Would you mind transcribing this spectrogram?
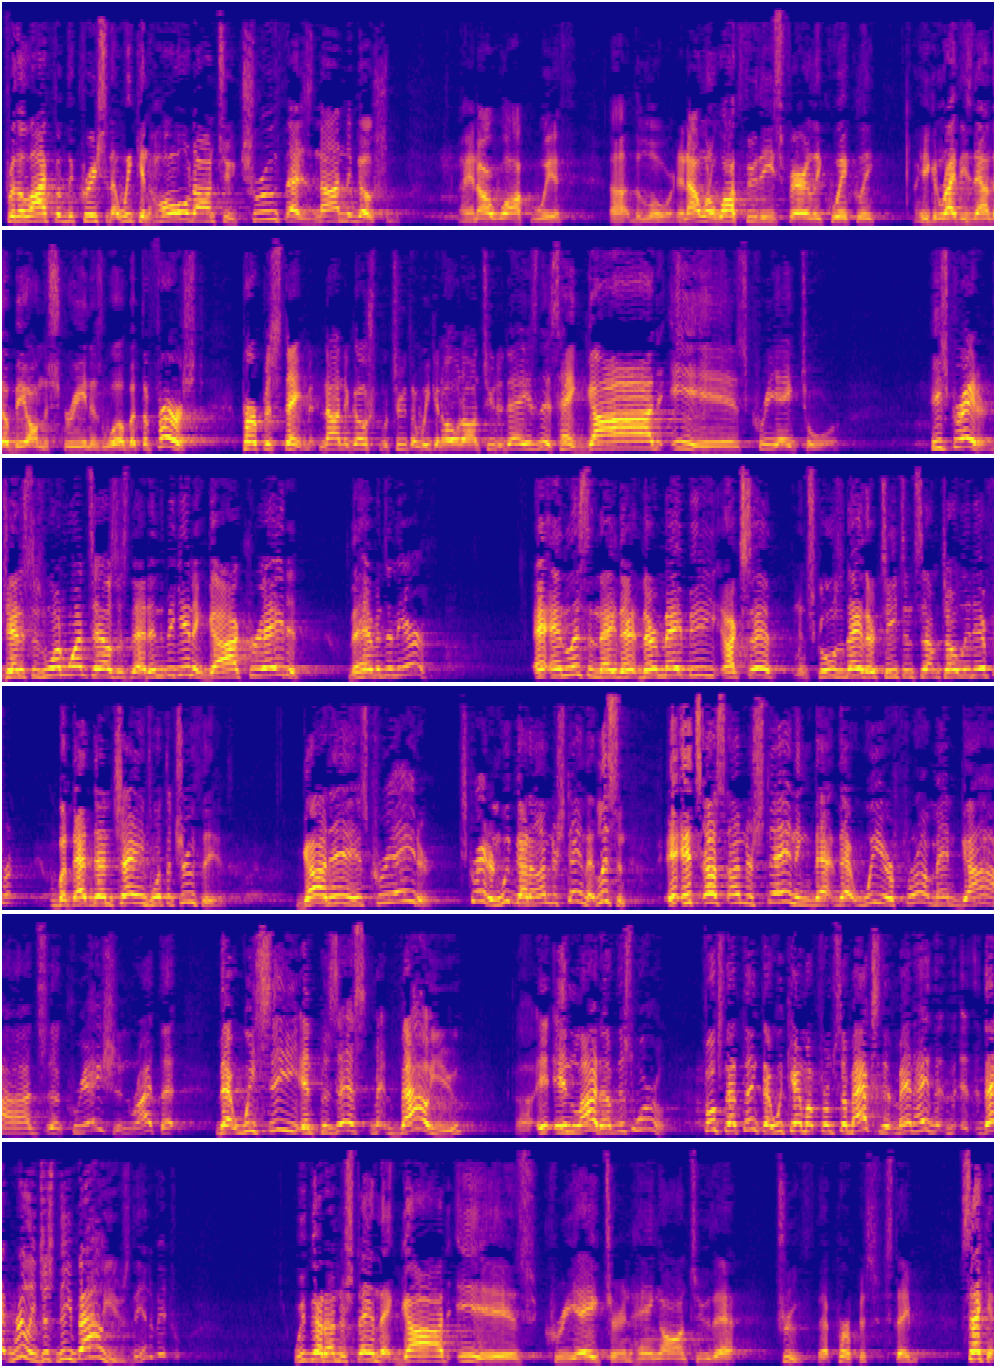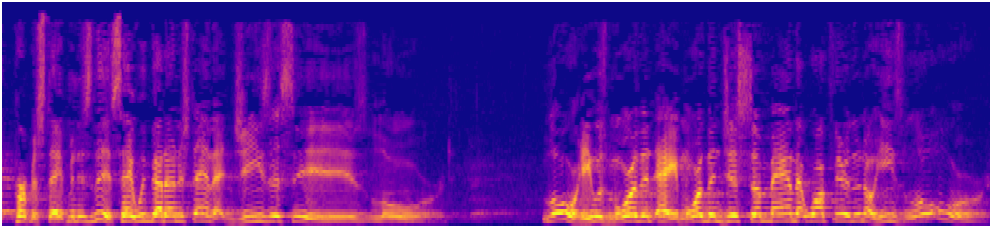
for the life of the Christian that we can hold on to. Truth that is non-negotiable in our walk with uh, the Lord. And I want to walk through these fairly quickly. You can write these down. They'll be on the screen as well. But the first purpose statement, non-negotiable truth that we can hold on to today is this. Hey, God is creator. He's creator. Genesis 1-1 tells us that. In the beginning, God created the heavens and the earth. And, and listen, they, there, there may be, like I said, in schools today, they're teaching something totally different. But that doesn't change what the truth is. God is creator. It's greater. And we've got to understand that. Listen, it's us understanding that, that we are from, man, God's uh, creation, right? That, that we see and possess value uh, in light of this world. Folks that think that we came up from some accident, man, hey, that, that really just devalues the individual. We've got to understand that God is creator and hang on to that truth, that purpose statement. Second purpose statement is this. Hey, we've got to understand that Jesus is Lord. Lord. He was more than, hey, more than just some man that walked there. No, no, he's Lord.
